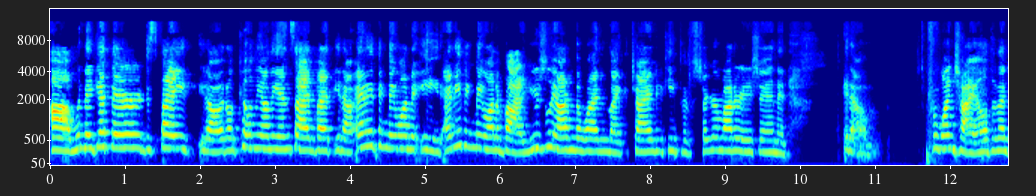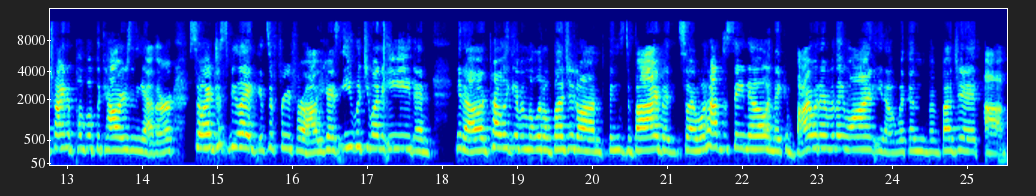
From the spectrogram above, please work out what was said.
Um, when they get there, despite you know, it'll kill me on the inside, but you know, anything they want to eat, anything they want to buy. Usually, I'm the one like trying to keep the sugar moderation and you know for one child and then trying to pump up the calories in the other. So I'd just be like, it's a free for all. You guys eat what you want to eat. And, you know, I'd probably give them a little budget on things to buy, but so I won't have to say no and they can buy whatever they want, you know, within the budget. Um,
